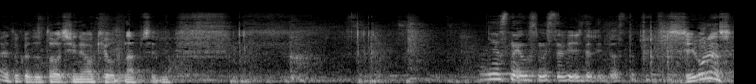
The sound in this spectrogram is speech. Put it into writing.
Е, тук до този синеоки от НАП седни. Ние с него сме се виждали доста пъти. Сигурен съм.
